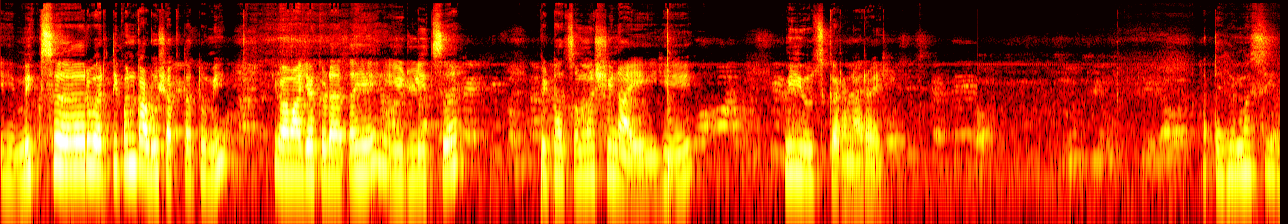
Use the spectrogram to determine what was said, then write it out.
हे मिक्सरवरती पण काढू शकता तुम्ही. किंवा माझ्याकडं आता हे इडलीचं पिठाचं मशीन आहे. हे मी यूज करणार आहे. आता हे मशीन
